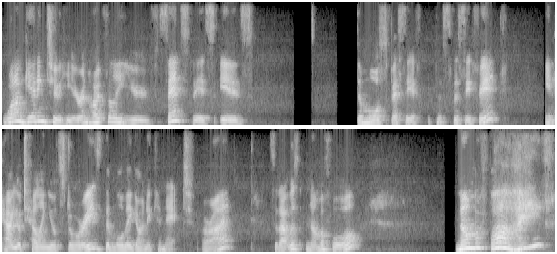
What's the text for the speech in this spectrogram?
what I'm getting to here, and hopefully you've sensed this, is the more specific, specific in how you're telling your stories, the more they're going to connect. All right. So that was number four. Number five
